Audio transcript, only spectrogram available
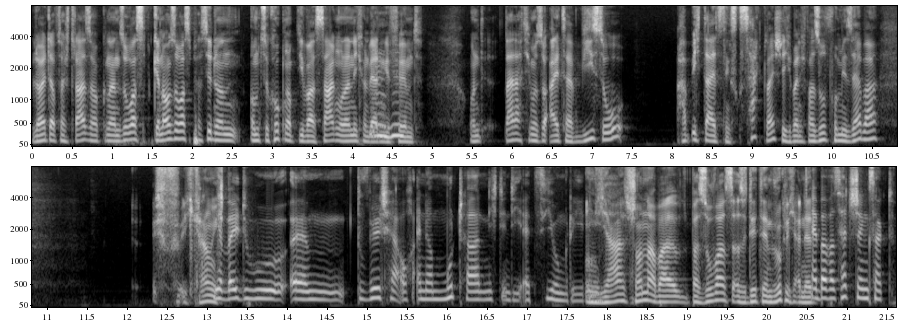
Leute auf der Straße hocken und dann sowas, genau sowas passiert, und dann, um zu gucken, ob die was sagen oder nicht und werden gefilmt. Und da dachte ich mir so, Alter, wieso habe ich da jetzt nichts gesagt, weißt du? Ich meine, ich war so von mir selber. Ich, ich kann nicht. Ja, weil du, ähm, du willst ja auch einer Mutter nicht in die Erziehung reden. Ja, schon, aber bei sowas, also die hat dann wirklich eine. Aber was hättest du denn gesagt?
